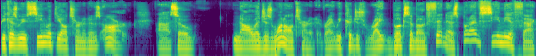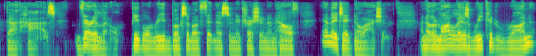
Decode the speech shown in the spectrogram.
because we've seen what the alternatives are. Uh, so knowledge is one alternative, right? We could just write books about fitness, but I've seen the effect that has. Very little. People read books about fitness and nutrition and health and they take no action. Another model is we could run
